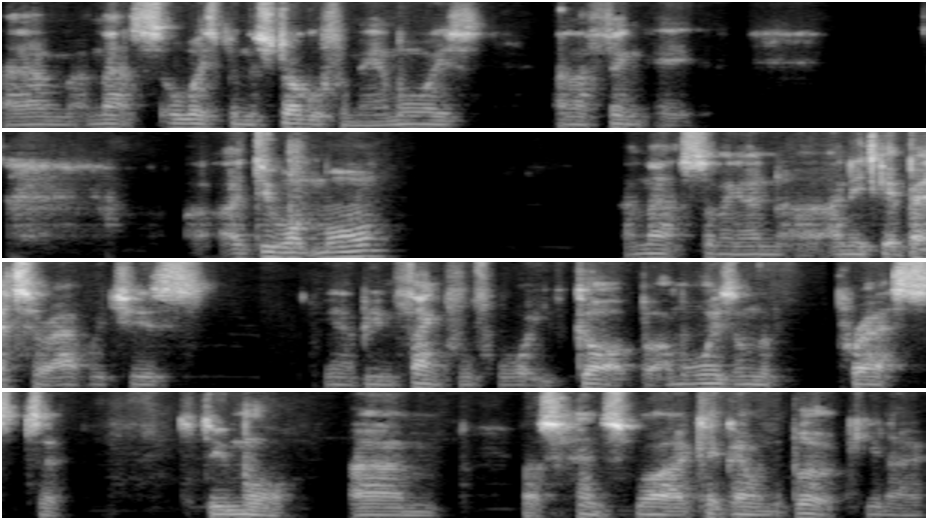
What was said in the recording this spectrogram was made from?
Um, and that's always been the struggle for me. I'm always, and I think it, I do want more, and that's something I, I, need to get better at, which is, you know, being thankful for what you've got. But I'm always on the press to to do more. Um, that's hence why I kept going with the book. You know,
